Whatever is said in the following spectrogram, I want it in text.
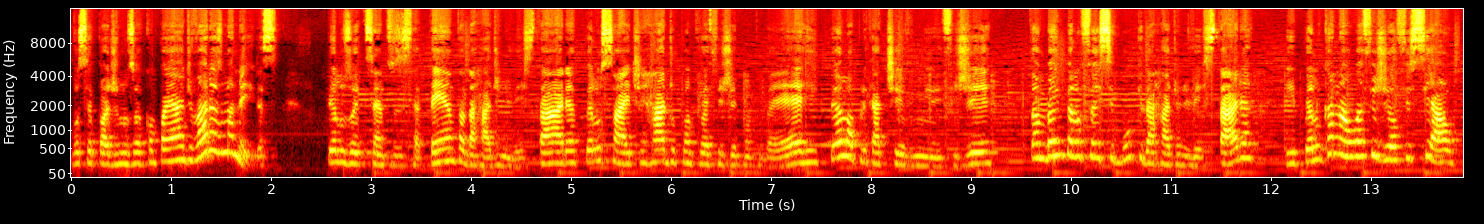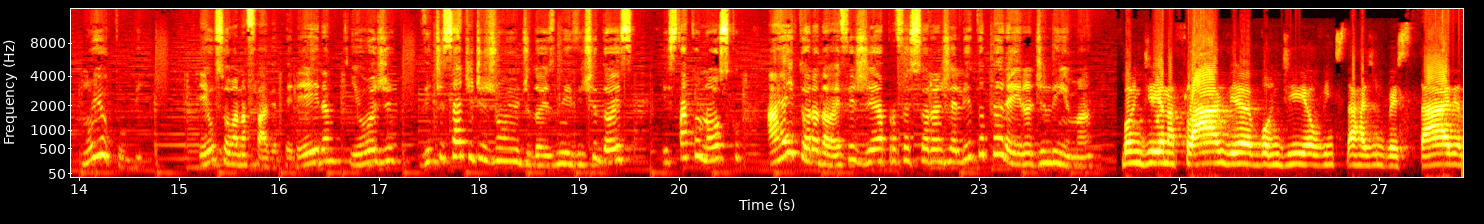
Você pode nos acompanhar de várias maneiras. Pelos 870 da Rádio Universitária, pelo site radio.ufg.br, pelo aplicativo Minha também pelo Facebook da Rádio Universitária e pelo canal UFG Oficial no YouTube. Eu sou Ana Flávia Pereira e hoje, 27 de junho de 2022, está conosco a reitora da UFG, a professora Angelita Pereira de Lima. Bom dia, Ana Flávia. Bom dia, ouvintes da Rádio Universitária,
